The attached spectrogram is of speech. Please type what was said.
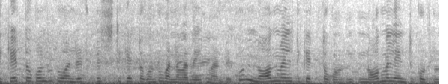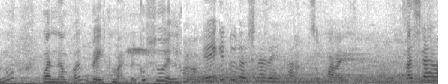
ಟಿಕೆಟ್ ತೊಗೊಂಡು ಟೂ ಹಂಡ್ರೆಡ್ ರುಪೀಸ್ ಟಿಕೆಟ್ ತೊಗೊಂಡು ಒನ್ ಅವರ್ ವೆಯ್ಟ್ ಮಾಡಬೇಕು. ನಾರ್ಮಲ್ ಟಿಕೆಟ್ ತೊಗೊಂಡು ನಾರ್ಮಲ್ ಎಂಟ್ರಿ ಕೊಟ್ಟರು ಒನ್ ಅವರ್ ವೆಯ್ಟ್ ಮಾಡಬೇಕು. ಸೊ ಎಲ್ಲಿ ಹೇಗಿತ್ತು ದರ್ಶನ ರೇಖಾ? ಸೂಪರ್ ಆಯಿತು. ಫಸ್ಟ್ ಟೈಮ್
